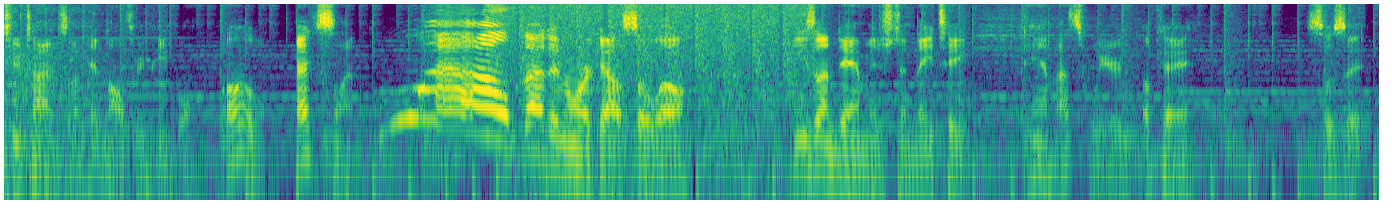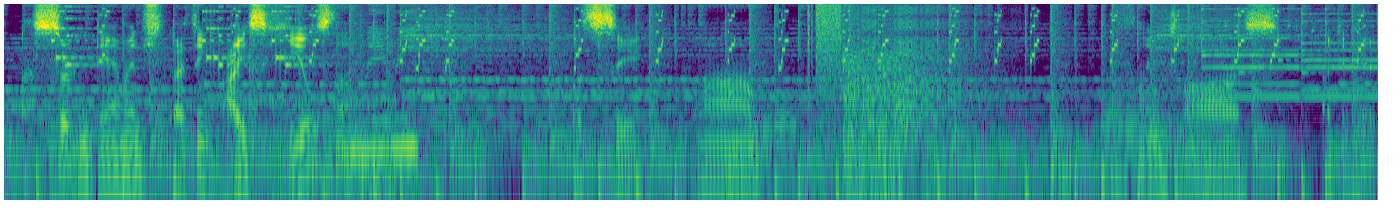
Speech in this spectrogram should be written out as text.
two times and I'm hitting all three people. Oh, excellent. Well, that didn't work out so well. He's undamaged, and they take... Damn, that's weird. Okay. So is it a certain damage? I think ice heals them, maybe? Let's see. Um, flame toss. I can hit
